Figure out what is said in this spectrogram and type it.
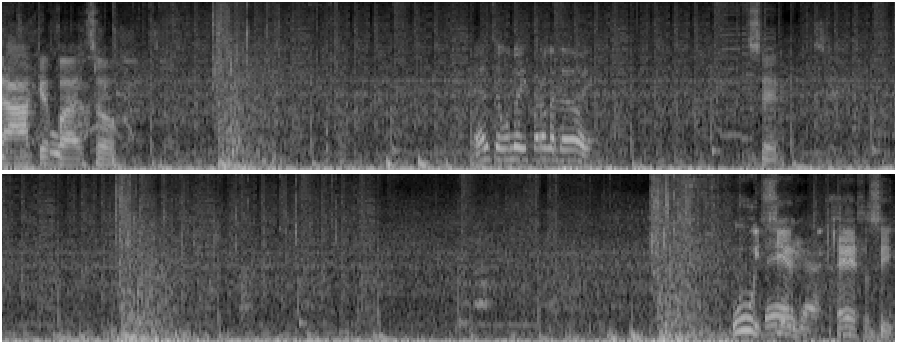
Ah, qué falso. Es el segundo disparo que te doy. Sí. Uy, 100. Verga. Eso sí.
